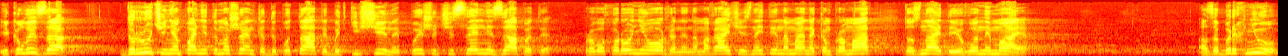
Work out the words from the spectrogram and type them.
І коли за дорученням пані Тимошенко депутати Батьківщини пишуть чисельні запити правоохоронні органи, намагаючись знайти на мене компромат, то знайте, його немає. А за брехню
